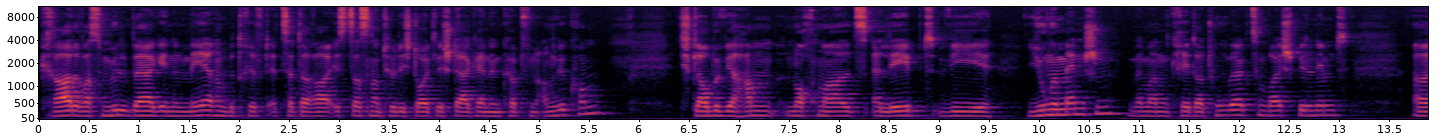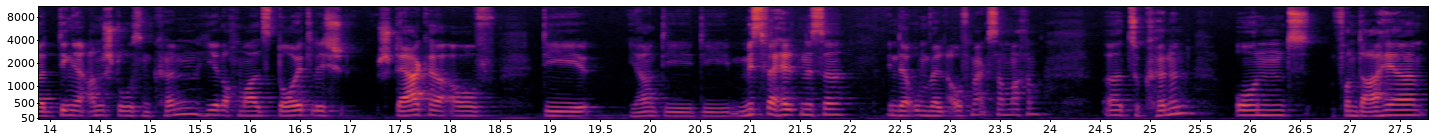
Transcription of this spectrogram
gerade was Müllberge in den Meeren betrifft etc., ist das natürlich deutlich stärker in den Köpfen angekommen. Ich glaube, wir haben nochmals erlebt, wie junge Menschen, wenn man Greta Thunberg zum Beispiel nimmt, äh, Dinge anstoßen können, hier nochmals deutlich stärker auf die ja, die, die Missverhältnisse in der Umwelt aufmerksam machen äh, zu können. Und von daher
